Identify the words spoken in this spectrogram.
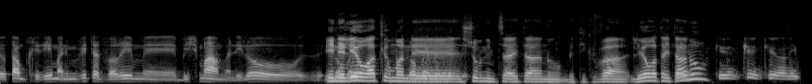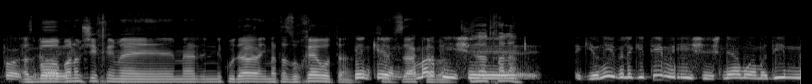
אותם בכירים, אני מביא את הדברים בשמם, אני לא... הנה, לא ליאור אקרמן לא. שוב נמצא איתנו, בתקווה. ליאור, אתה איתנו? כן, כן, כן, אני פה. אז. בוא בוא נמשיך עם מהנקודה, אם אתה זוכר אותה. כן, כן. אמרתי שהגיוני ולגיטימי ששני המועמדים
